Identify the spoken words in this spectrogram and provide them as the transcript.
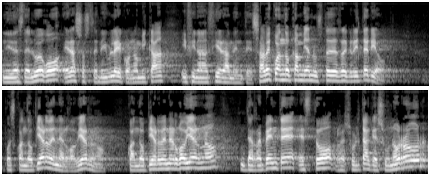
ni desde luego era sostenible económica y financieramente. ¿Sabe cuándo cambian ustedes de criterio? Pues cuando pierden el gobierno. Cuando pierden el gobierno de repente esto resulta que es un horror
